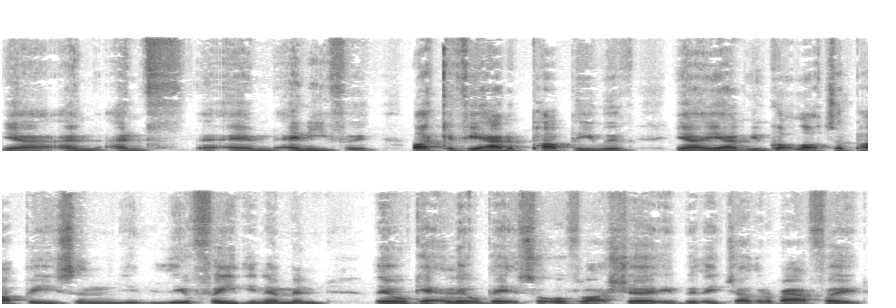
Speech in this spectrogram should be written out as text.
Yeah, and and um, any food. Like if you had a puppy with, you know, you have, you've got lots of puppies and you, are feeding them, and they all get a little bit sort of like shirty with each other about food.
